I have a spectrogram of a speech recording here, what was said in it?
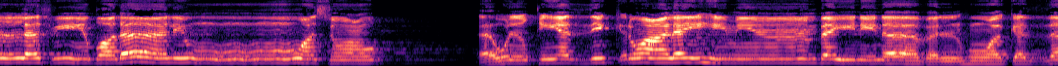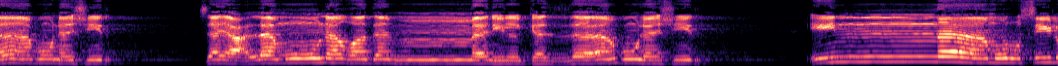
إذا لفي ضلال وسعر ألقي الذكر عليه من بيننا بل هو كذاب نشر سيعلمون غدا من الكذاب نشر إنا مرسل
